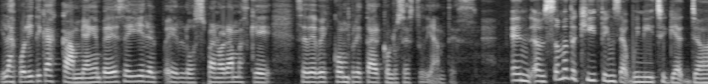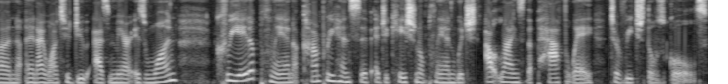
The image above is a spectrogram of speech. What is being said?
y las políticas cambian en vez de seguir el- eh, los panoramas que se deben completar con los estudiantes. And um, some of the key things that we need to get done, and I want to do as mayor, is one, create a plan, a comprehensive educational plan which outlines the pathway to reach those goals.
